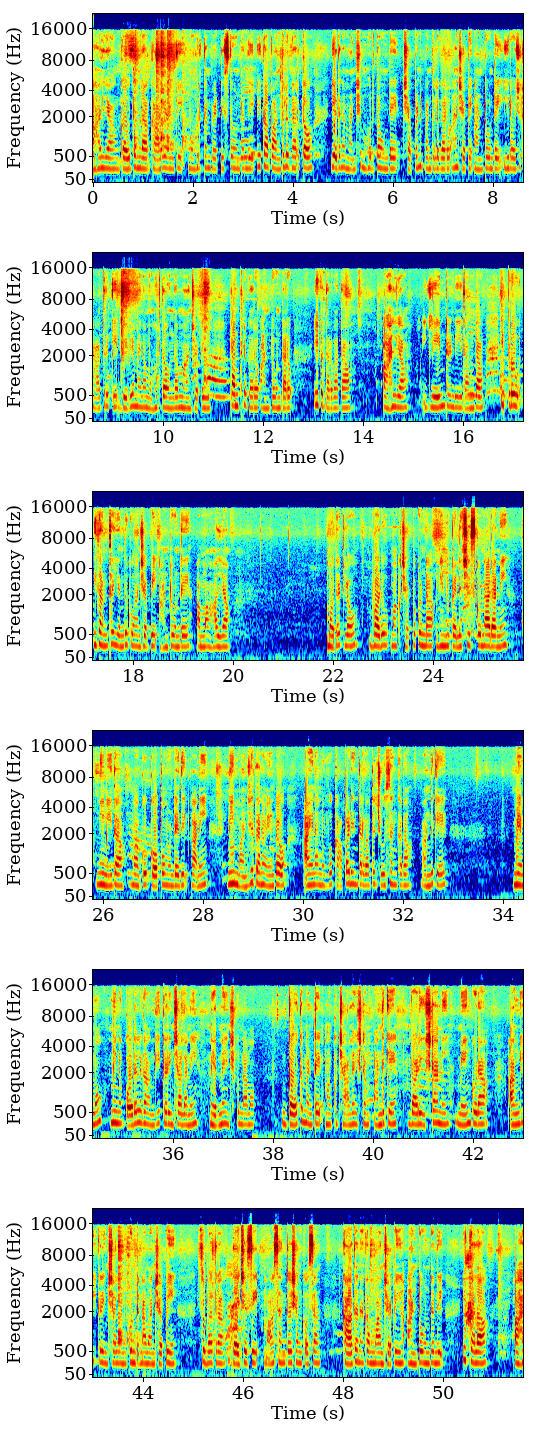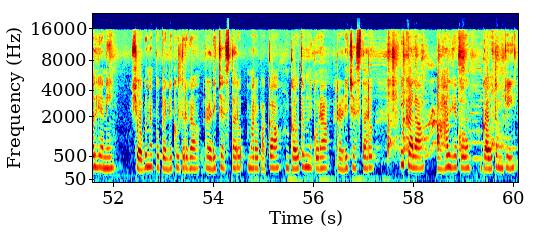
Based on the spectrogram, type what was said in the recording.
అహల్య గౌతమ్ల కార్యానికి ముహూర్తం పెట్టిస్తూ ఉంటుంది. ఇక పంతులు గారితో ఏదైనా మంచి ముహూర్తం ఉంటే చెప్పండి పంతులు గారు అని చెప్పి అంటూ ఉంటే ఈరోజు రాత్రికి దివ్యమైన ముహూర్తం ఉందమ్మా అని చెప్పి పంతులు గారు అంటూ ఉంటారు. ఇక తర్వాత అహల్య ఏంటండి ఇదంతా? ఇప్పుడు ఇదంతా ఎందుకు? అని చెప్పి అంటూ ఉంటే అమ్మ అహల్య మొదట్లో వాడు మాకు చెప్పకుండా నిన్ను పెళ్ళి చేసుకున్నాడని నీ మీద మాకు కోపం ఉండేది. కానీ నీ మంచితనం ఏంటో ఆయన నువ్వు కాపాడిన తర్వాత చూసాం కదా. అందుకే మేము నిన్ను కోడలుగా అంగీకరించాలని నిర్ణయించుకున్నాము. గౌతమ్ అంటే మాకు చాలా ఇష్టం. అందుకే వాడి ఇష్టాన్ని మేము కూడా అంగీకరించాలనుకుంటున్నామని చెప్పి సుభద్ర దయచేసి మా సంతోషం కోసం కాదనకమ్మ అని చెప్పి అంటూ ఉంటుంది. ఇక అహల్యని శోభనప్పు పెళ్ళి కూతురుగా రెడీ చేస్తారు. మరోపక్క గౌతమ్ని కూడా రెడీ చేస్తారు. ఇక అలా అహల్యకు గౌతమ్కి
